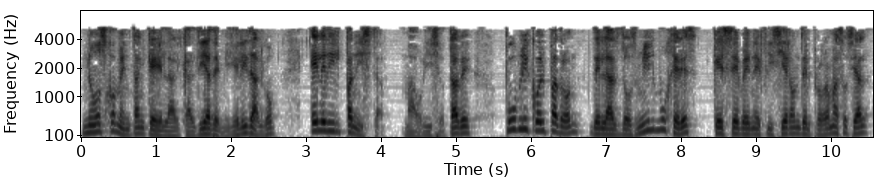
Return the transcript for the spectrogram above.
Nos comentan que la alcaldía de Miguel Hidalgo, el edil panista Mauricio Tabe, publicó el padrón de las 2.000 mujeres que se beneficiaron del programa social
